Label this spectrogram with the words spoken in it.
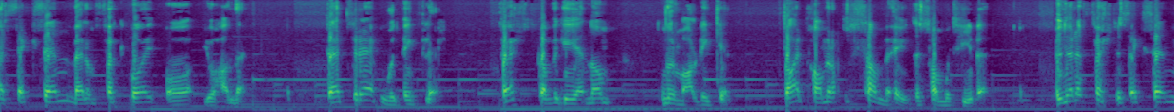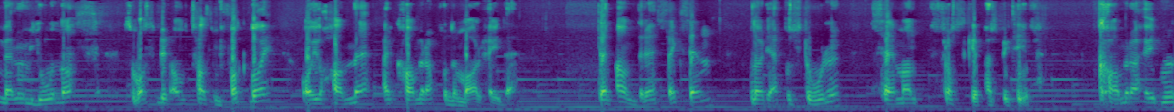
er sexscenen mellom Fuckboy og Johanne. Det er tre hovedvinkler. Først skal vi gå gjennom normalvinkel. Da er kameraet på samme høyde som motivet. Under den første sexscenen mellom Jonas, som også blir omtalt som fuckboy, og Johanne er kameraet på normal høyde. Den andre sexscenen, når de er på stolen, ser man froskeperspektiv. Kamerahøyden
